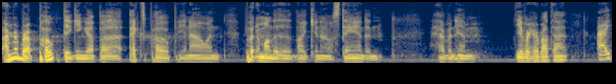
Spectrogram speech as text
I remember a pope digging up a ex pope, you know, and putting him on the like you know stand and having him. You ever hear about that? I,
